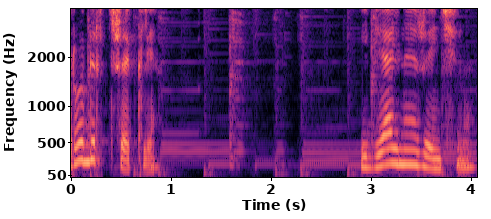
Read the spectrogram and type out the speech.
Роберт Шекли. Идеальная женщина.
